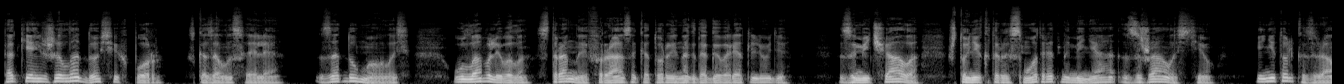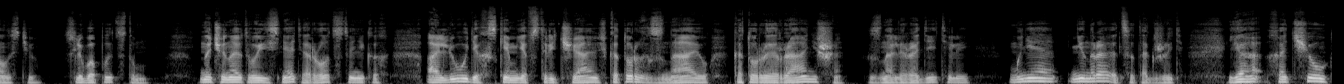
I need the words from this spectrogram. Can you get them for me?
Так я и жила до сих пор», — сказала Селия. Задумывалась, улавливала странные фразы, которые иногда говорят люди. Замечала, что некоторые смотрят на меня с жалостью, и не только с жалостью, с любопытством начинают выяснять о родственниках, о людях, с кем я встречаюсь, которых знаю, которые раньше знали родителей. Мне не нравится так жить. Я хочу...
